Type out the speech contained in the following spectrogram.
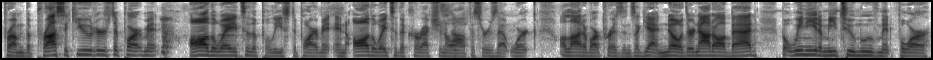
from the prosecutor's department all the way to the police department and all the way to the correctional officers that work a lot of our prisons. Again, no, they're not all bad, but we need a Me Too movement for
